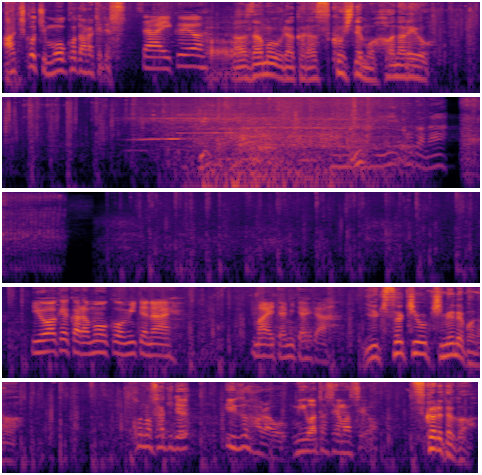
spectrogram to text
あちこち猛虎だらけです。さあ行くよ。アザモ浦から少しでも離れよいい子だな。夜明けから猛虎を見てない。巻いたみたいだ。う行き先を決めねばな。この先で伊豆原を見渡せますよ。疲れたか？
